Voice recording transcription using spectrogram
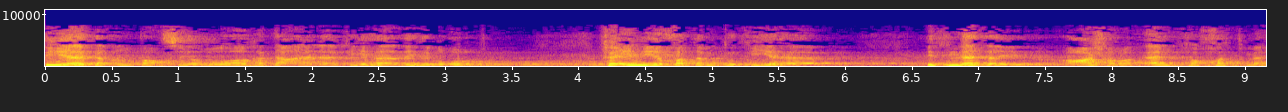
إياك أن تعصي الله تعالى في هذه الغرفة فإني ختمت فيها اثنتي عشر ألف ختمة.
